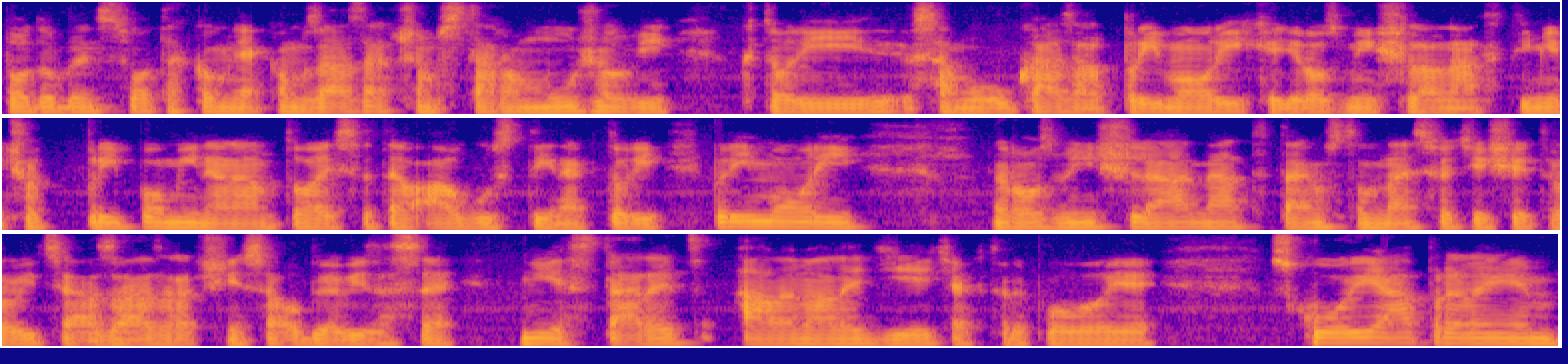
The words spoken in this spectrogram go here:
podobenstvo o takom nejakom zázračnom starom mužovi, ktorý sa mu ukázal pri mori, keď rozmýšľal nad tým. Niečo pripomína nám to aj svätého Augustína, ktorý pri mori rozmýšľa nad tajomstvom Najsvetejšej Trojice a zázračne sa objaví zase nie starec, ale malé dieťa, ktoré povie, skôr ja prelejem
